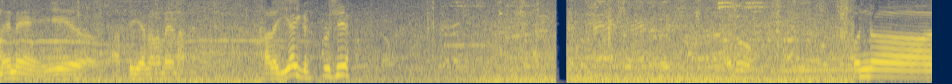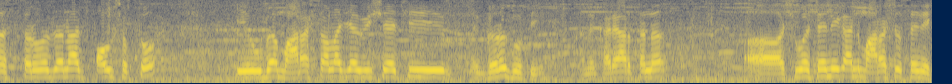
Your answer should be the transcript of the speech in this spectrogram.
नाही नाही हे असं येणार नाही ना. खाली या इकडे कृषी पण अं, सर्वजण आज पाहू शकतो की उभ्या महाराष्ट्राला ज्या विषयाची गरज होती आणि खऱ्या अर्थानं अं, शिवसैनिक आणि महाराष्ट्र सैनिक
